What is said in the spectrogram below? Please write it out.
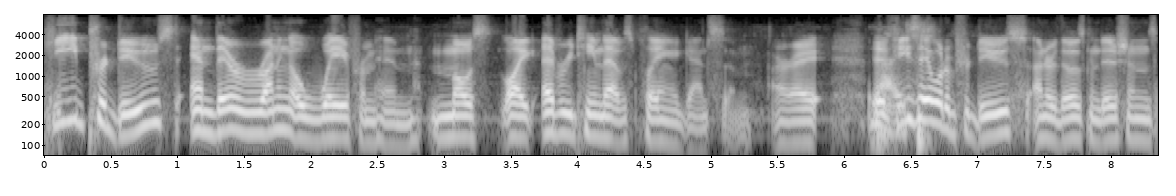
he produced, and they're running away from him. Most like every team that was playing against him. All right. If he's able to produce under those conditions,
